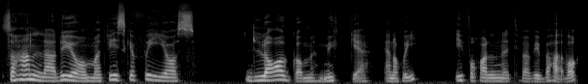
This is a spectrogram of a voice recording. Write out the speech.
så handlar det ju om att vi ska få i oss lagom mycket energi i förhållande till vad vi behöver.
